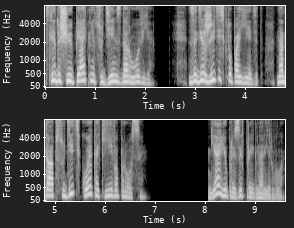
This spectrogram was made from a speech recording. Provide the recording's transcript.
в следующую пятницу день здоровья. Задержитесь, кто поедет. Надо обсудить кое-какие вопросы». Я ее призыв проигнорировала.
